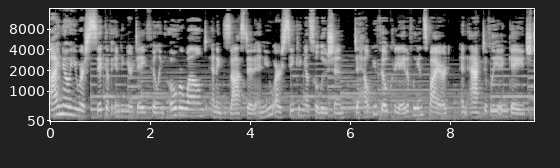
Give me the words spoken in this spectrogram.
I know you are sick of ending your day feeling overwhelmed and exhausted, and you are seeking a solution to help you feel creatively inspired and actively engaged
